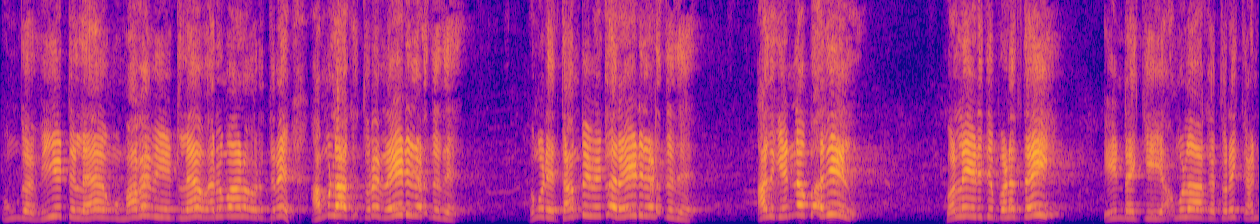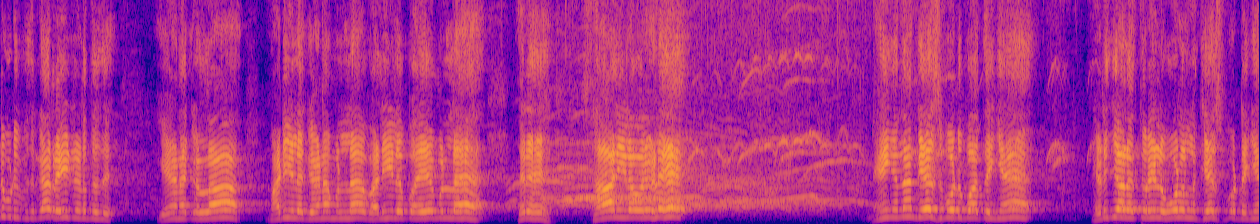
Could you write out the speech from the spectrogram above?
உங்கள் வீட்டில் உங்கள் மகன் வீட்டில் வருமான வரித்துறை அமலாக்கத்துறை ரெய்டு நடந்தது. உங்களுடைய தம்பி வீட்டில் ரெய்டு நடந்தது. அதுக்கு என்ன பதில்? கொள்ளையடித்த பணத்தை இன்றைக்கு அமலாக்கத்துறை கண்டுபிடிப்பதற்காக ரெய்டு நடந்தது. எனக்கெல்லாம் மடியில கனம் இல்ல வழியில பயம் இல்ல திரு ஸ்டாலின் அவர்களே நீங்க தான் கேஸ் போட்டு பார்த்தீங்க. நெடுஞ்சாலைத்துறையில் ஊழல் கேஸ் போட்டீங்க.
